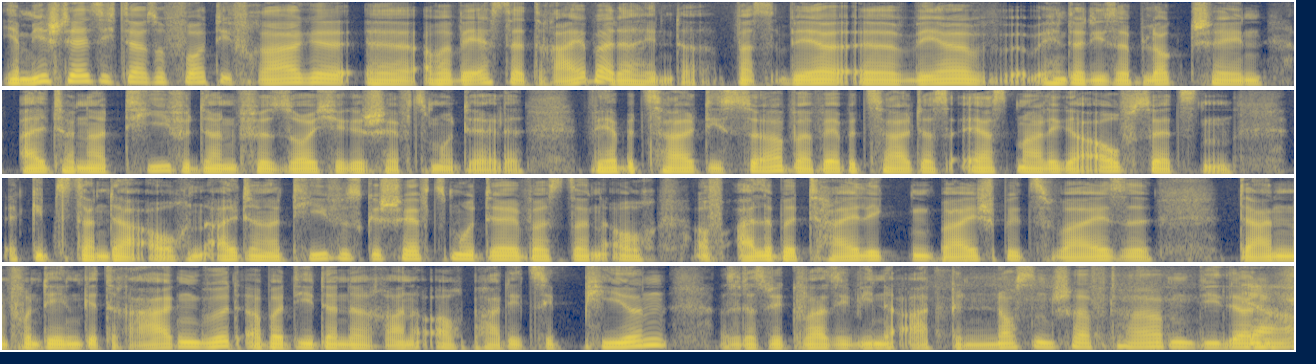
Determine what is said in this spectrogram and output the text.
ja, mir stellt sich da sofort die Frage, äh, aber wer ist der Treiber dahinter? Was, wer, äh, wer hinter dieser Blockchain-Alternative dann für solche Geschäftsmodelle? Wer bezahlt die Server? Wer bezahlt das erstmalige Aufsetzen? Äh, Gibt es dann da auch ein alternatives Geschäftsmodell, was dann auch auf alle Beteiligten beispielsweise dann von denen getragen wird, aber die dann daran auch partizipieren? Also dass wir quasi wie eine Art Genossenschaft haben, die dann ja.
